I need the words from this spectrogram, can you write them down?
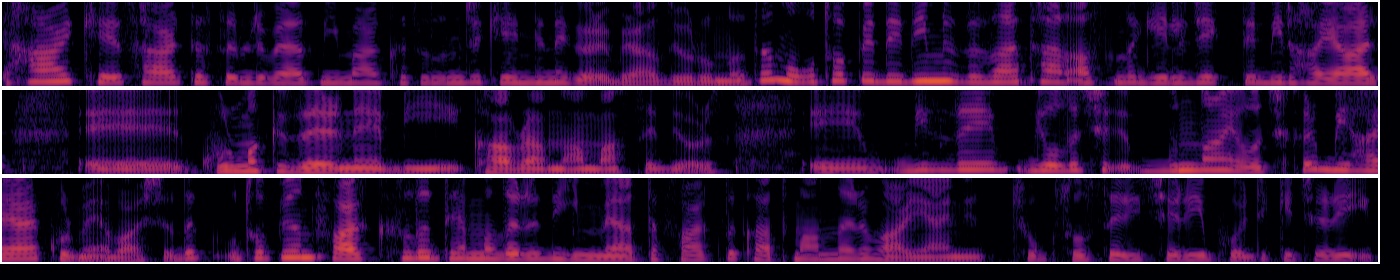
herkes, her tasarımcı veya mimar katılımcı kendine göre biraz yorumladı. Ama utopya dediğimizde zaten aslında gelecekte bir hayal e, kurmak üzerine bir kavramdan bahsediyoruz. E, biz de yola bundan yola çıkarıp bir hayal kurmaya başladık. Utopyanın farklı temaları diyeyim veyahut da farklı katmanları var. Yani çok sosyal içeriği, politik içeriği,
